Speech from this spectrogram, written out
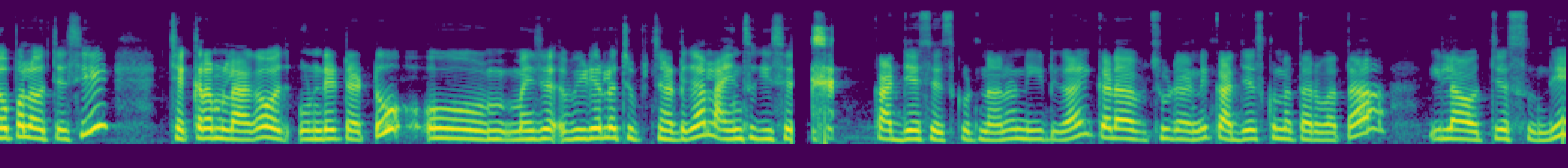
లోపల వచ్చేసి చక్రం లాగా ఉండేటట్టు మెజర్ వీడియోలో చూపించినట్టుగా లైన్స్ గీసే కట్ చేసేసుకుంటున్నాను నీట్గా. ఇక్కడ చూడండి కట్ చేసుకున్న తర్వాత ఇలా వచ్చేస్తుంది.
